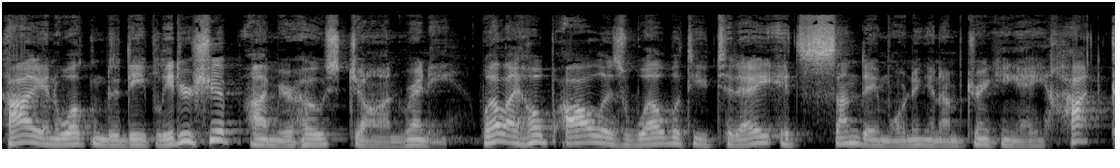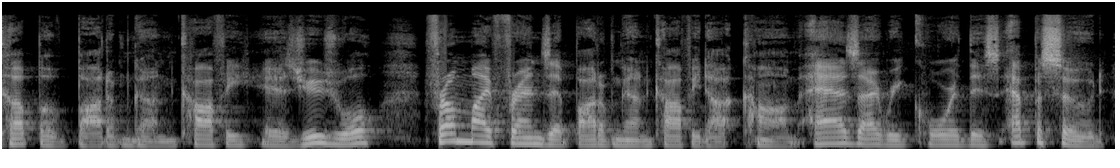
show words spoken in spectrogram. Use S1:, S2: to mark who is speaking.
S1: Hi, and welcome to Deep Leadership. I'm your host, Jon Rennie. Well, I hope all is well with you today. It's Sunday morning, and I'm drinking a hot cup of Bottom Gun coffee, as usual, from my friends at bottomguncoffee.com as I record this episode.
